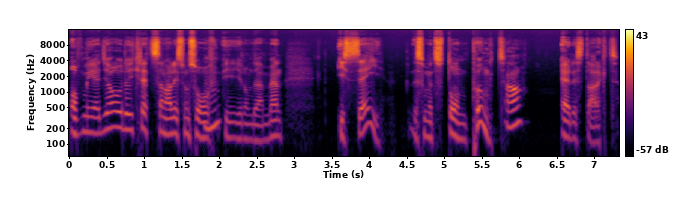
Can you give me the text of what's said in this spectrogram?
av media och i kretsarna liksom så Mm. i, i de där. Men i sig, det som ett ståndpunkt, Ja, är det starkt.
